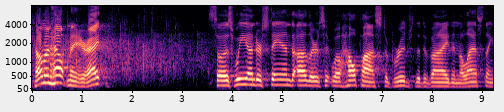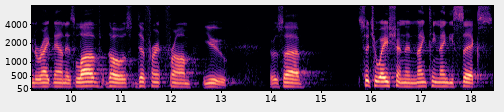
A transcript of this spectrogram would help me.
Come and help me, right? So, as we understand others, it will help us to bridge the divide. And the last thing to write down is love those different from you. There was a situation in 1996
